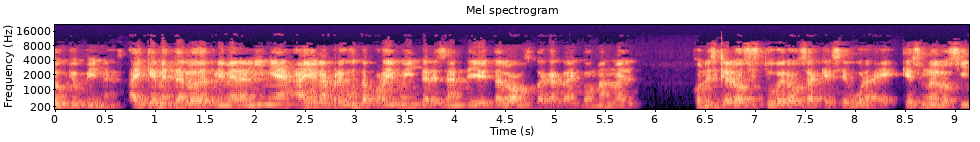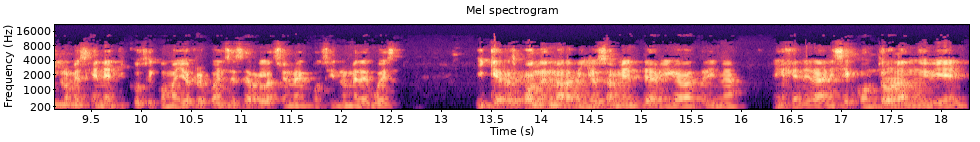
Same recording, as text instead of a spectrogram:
¿Tú qué opinas? Hay que meterlo de primera línea. Hay una pregunta por ahí muy interesante y ahorita lo vamos a atacar también con Manuel, con esclerosis tuberosa, que, segura, eh, que es uno de los síndromes genéticos que con mayor frecuencia se relacionan con síndrome de West y que responden maravillosamente a vigabatrina en general y se controlan muy bien.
